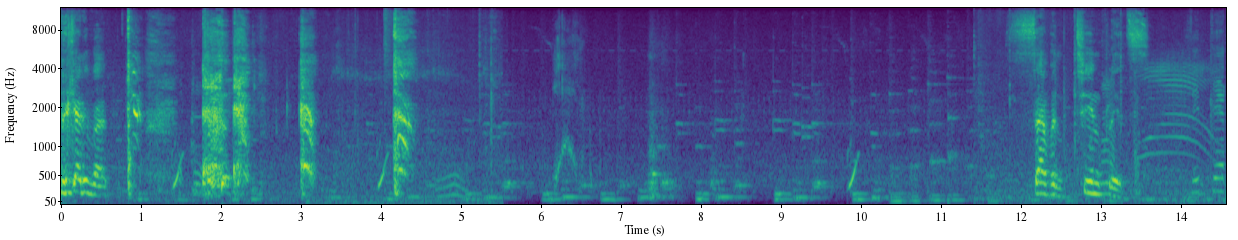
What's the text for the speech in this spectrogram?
Look at him, man. Seventeen plates. สิบเจ็ด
